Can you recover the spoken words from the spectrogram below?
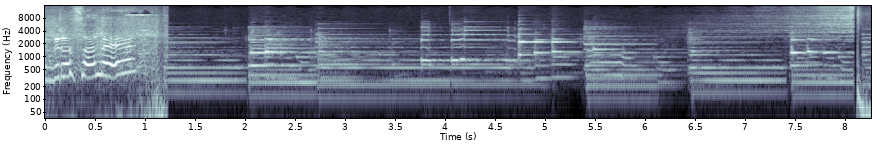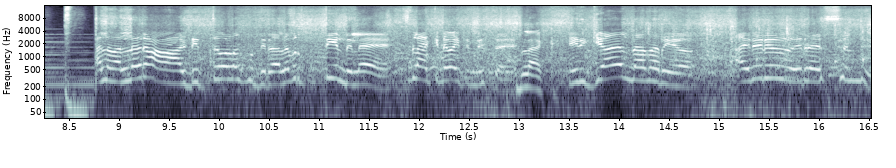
എന്ത് രസാലേ നല്ലൊരു ആടിത്തുള്ള കുതിര നല്ല വൃത്തിയുണ്ട് അല്ലേ ബ്ലാക്കിന്റെ വൈറ്റിന്റെ ഇഷ്ടമായി ബ്ലാക്ക് എനിക്ക് എന്താണെന്നറിയോ അതിനൊരു രസമുണ്ട്.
